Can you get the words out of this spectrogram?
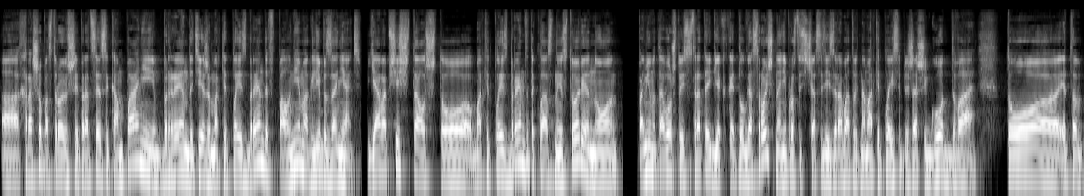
а, хорошо построившие процессы компании, бренды, те же marketplace бренды вполне могли бы занять. Я вообще считал, что marketplace бренд это классная история, но Помимо того, что если стратегия какая-то долгосрочная, они просто сейчас здесь зарабатывать на маркетплейсе ближайший год-два, то это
